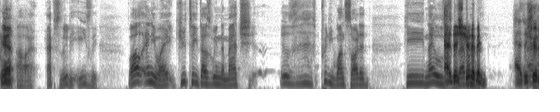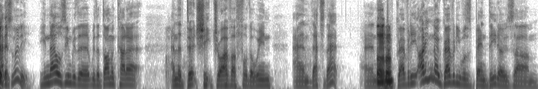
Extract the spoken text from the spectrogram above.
Yeah. Oh, absolutely, easily. Well, anyway, QT does win the match. It was eh, pretty one sided. He nails as it should have been. As it should have been. Absolutely. He nails him with a with a diamond cutter and the dirt sheet driver for the win, and that's that. And mm-hmm. gravity. I didn't know gravity was Bandito's um,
